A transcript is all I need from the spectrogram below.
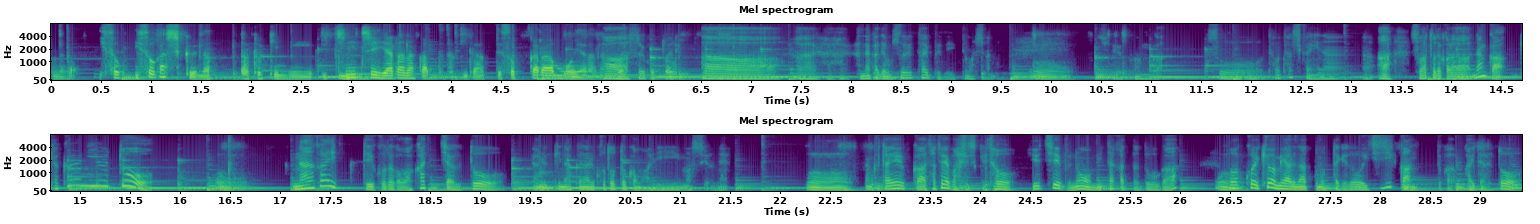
と。なんか忙忙しくなった時に、1日やらなかった時があって、そこからもうやらなくああ、なっそういうこと？ああ、はいはいはい。なんかでもそういうタイプで言ってましたね。うん習慣が。そう、でも確かにな。あ、そう、あとだから、なんか逆に言うと、うん長いっていうことが分かっちゃうと、やる気なくなることとかもありますよね。うんうんなんか、というか、例えばですけど、YouTube の見たかった動画、うんこれ興味あるなと思ったけど、1時間とか書いてあると、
